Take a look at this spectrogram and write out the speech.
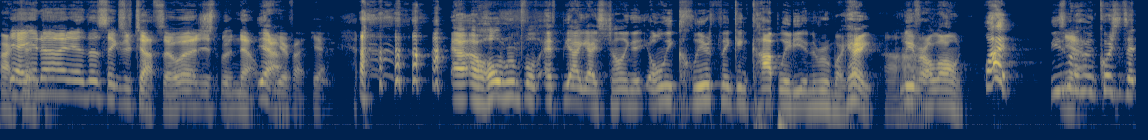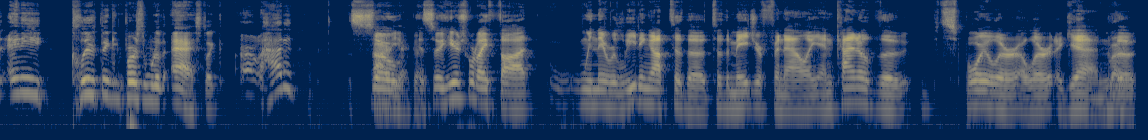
Right, yeah, you know, those things are tough. So uh, just no. Yeah. You're fine. Yeah. A, whole room full of FBI guys telling the only clear thinking cop lady in the room, like, "Hey, leave her alone." What? These Uh-huh. Yeah. were the questions that any clear thinking person would have asked. Like, uh, how did? So, yeah, so here's what I thought when they were leading up to the to the major finale, and kind of the spoiler alert again. Right. The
